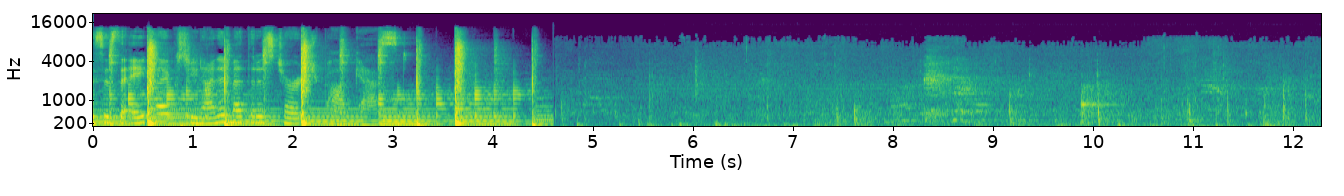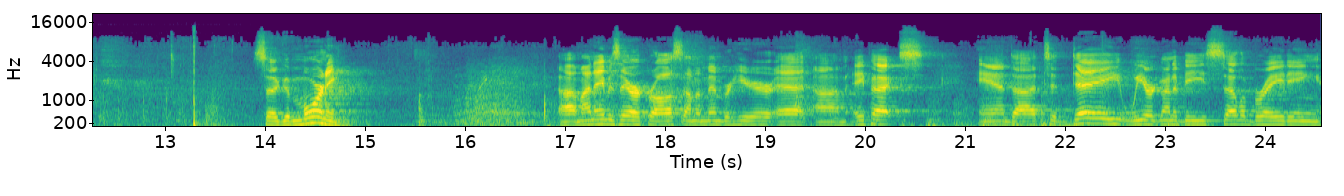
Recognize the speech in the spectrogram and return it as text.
This is the Apex United Methodist Church podcast. So, good morning. Uh, my name is Eric Ross. I'm a member here at um, Apex. And uh, today we are going to be celebrating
